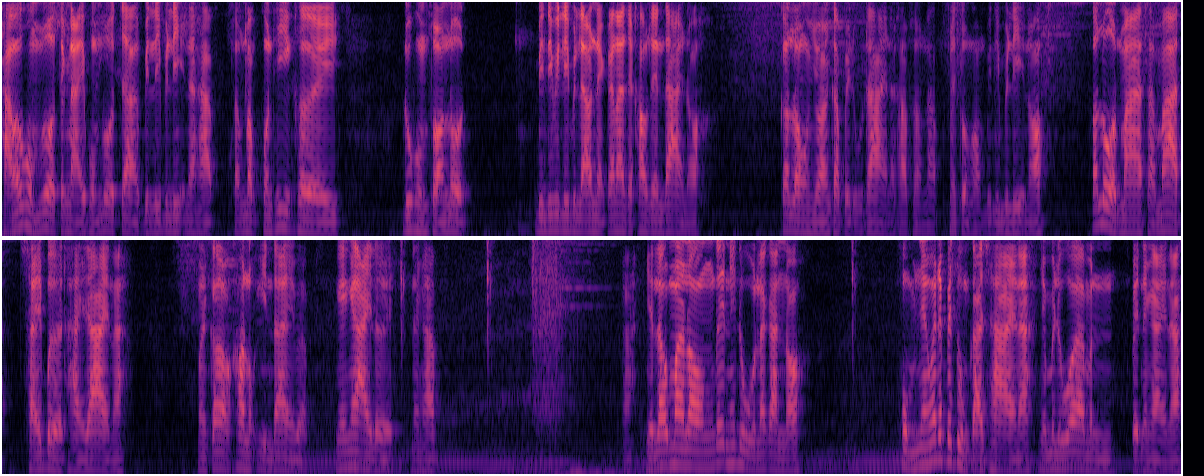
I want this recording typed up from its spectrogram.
ถามว่าผมโหลดจากไหนผมโหลดจากบิลิบิลินะครับสำหรับคนที่เคยดูผมสอนโหลดบิลิบิลิไปแล้วเนี่ยก็น่าจะเข้าเล่นได้เนาะก็ลองย้อนกลับไปดูได้นะครับสำหรับในส่วนของบิลิบิลิเนาะก็โหลดมาสามารถใช้เบอร์ไทยได้นะ มันก็เข้าล็อกอินได้แบบง่าย ๆเลยนะครับ่ะเดี๋ยวเรามาลองเล่นให้ดูแล้วกันเนาะผมยังไม่ได้ไปตุ่มกาชายนะ ยังไม่รู้ว่ามันเป็นยังไงนะ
